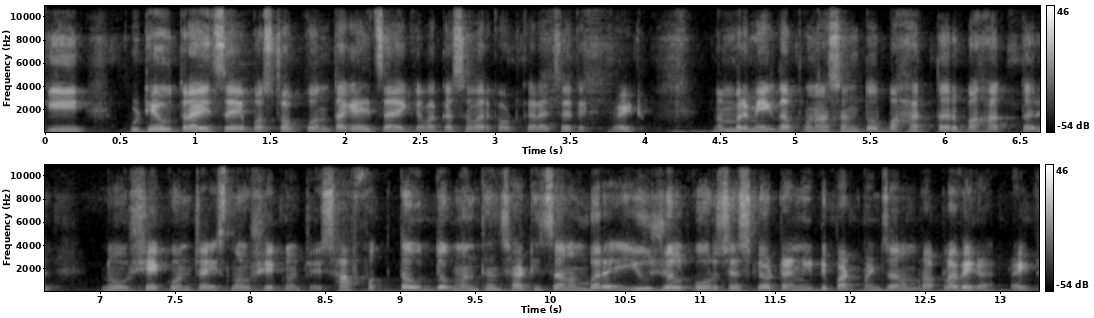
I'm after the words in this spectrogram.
की कुठे उतरायचं आहे बस स्टॉप कोणता घ्यायचा आहे किंवा कसं वर्कआउट करायचं आहे ते राईट नंबर मी एकदा पुन्हा सांगतो बहात्तर बहात्तर नऊशे एकोणचाळीस नऊशे एकोणचाळीस. हा फक्त उद्योग मंथनसाठीचा नंबर आहे. युज्युअल कोर्सेस किंवा ट्रेनिंग डिपार्टमेंटचा नंबर आपला वेगळा राईट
